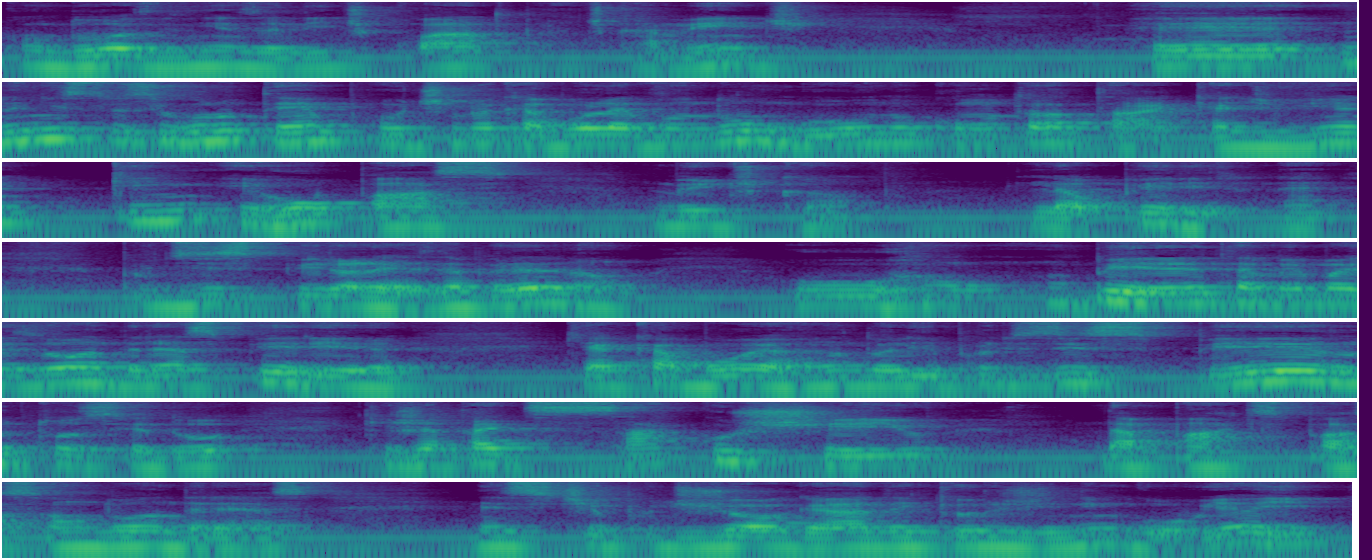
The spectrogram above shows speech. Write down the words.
com duas linhas ali de quatro praticamente. É, no início do segundo tempo, o time acabou levando um gol no contra-ataque. Adivinha quem errou o passe no meio de campo? Léo Pereira, né? Pro desespero, aliás, Léo Pereira não. O, um Pereira também, mas o Andrés Pereira, que acabou errando ali pro desespero do torcedor, que já tá de saco cheio da participação do Andrés nesse tipo de jogada que origina em gol. E aí,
